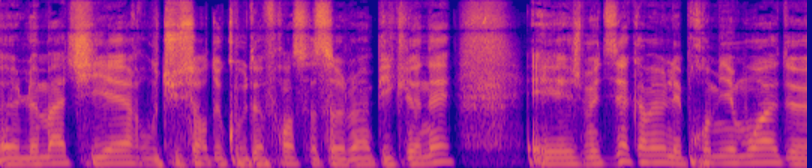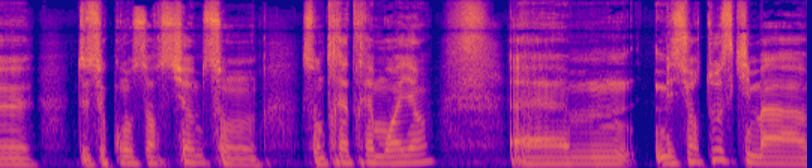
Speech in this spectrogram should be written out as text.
euh, le match hier où tu sors de Coupe de France face à l'Olympique Lyonnais, et je me disais quand même les premiers mois de de ce consortium sont, sont très très moyens. Euh, mais surtout, ce qui m'a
